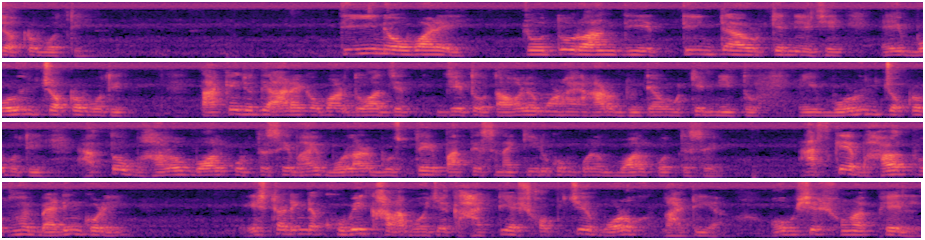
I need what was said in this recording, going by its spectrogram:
চক্রবর্তী। তিন ওভারে চোদ্দ রান দিয়ে তিনটা উইকেট নিয়েছে এই বরুণ চক্রবর্তী। তাকে যদি আর এক ওভার দেওয়া যেত, তাহলে মনে হয় আরও দুইটা উইকেট নিত। এই বরুণ চক্রবর্তী এত ভালো বল করতেছে ভাই, বোলার বুঝতেই পারতেছে না কীরকম করে বল করতেছে। আজকে ভারত প্রথমে ব্যাটিং করে স্টার্টিংটা খুবই খারাপ হয়েছে, ঘাটিয়া, সবচেয়ে বড় ঘাটিয়া। Abhishek Sharma fail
